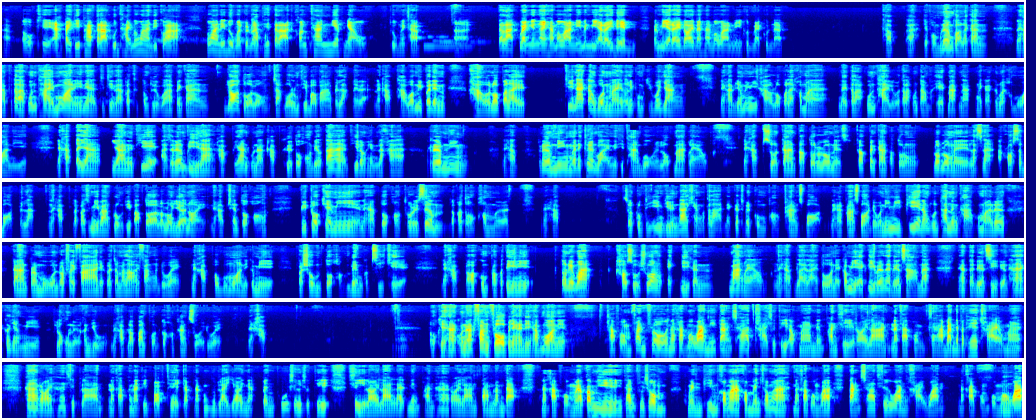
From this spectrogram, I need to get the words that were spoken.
ครับ โอเคอะไปที่ภาพตลาดหุ้นไทยเมื่อวานดีกว่า เมื่อวานนี้ดูเหมือนเป็นวันที่ตลาดค่อนข้างเงียบเหงาถูกไหมครับอ่าตลาดแกว่งยังไงฮะเมื่อวานนี้มันมีอะไรเด่น มันมีอะไรด้อยบ้างฮะเมื่อวานนี้คุณแม็กคุณนัทครับอะเดี๋ยวผมเริ่มก่อนแล้วกัน นะครับตลาดหุ้นไทยเมื่อวานนี้เนี่ยจริงๆแล้วก็ต้องถือว่าเป็นการย่อตัวลงจากวอลุ่มที่เบาบางเป็นหลักนี่แหละนะครับถามว่ามีประเด็นข่าวลบอะไรที่น่ากังวลไหมตอนนี้ผมคิดว่ายังนะครับยังไม่มีข่าวลบอะไรเข้ามาในตลาดหุ้นไทยหรือว่าตลาดหุ้นต่างประเทศมากนัก ในการเคลื่อนไหวของเมื่อวานนี้นะครับแต่อย่างอย่างหนึ่งที่อาจจะเริ่มดีแล้วครับพี่อันคุณนัทครับคือตัวของเดลต้าที่เราเห็นราคาเริ่มนิ่งนะครับเริ่มนิ่งไม่ได้เคลื่อนไหวในทิศทางบวกหรือลบมากแล้ว นะครับส่วนการปรับตัวลดลงเนี่ยก็เป็นการปรับตัวลงลดลงในลักษณะ across the board เป็นหลักนะครับแล้วก็จะมีบางกลุ่มที่ปรับตัวลดลงเยอะหน่อยนะครับเช่นตัวของปิโตรเคมีนะครับตัวของ tourism แล้วก็ตัวของ commerce นะครับส่วนกลุ่มที่ยิงยืนได้แข่งกับตลาดเนี่ยก็จะเป็นกลุ่มของ transport นะครับ transport เดี๋ยววันนี้มีพี่นักลงทุนท่านหนึ่งถามเข้ามาเรื่องการประมูลรถไฟฟ้าเดี๋ยวก็จะมาเล่าให้ฟังกันด้วยนะครับเพราะเมื่อวานนี้ก็มีประชุมตัวของ BEM กับ CK นะครับแล้วก็กลุ่ม property นี่ต้องเรียกว่า เข้าสู่ช่วง XD กันบ้างแล้วนะครับหลาย ๆ ตัวเนี่ยก็มี XD ไว้ตั้งแต่เดือน3แล้วนะครับแต่เดือน 4 เดือน 5 ก็ยังมีหลงเหลือกันอยู่นะครับแล้วปันผลก็ค่อนข้างสวยด้วยนะครับอ่าโอเคฮะคุณนัท fund flow เป็นยังไงดีครับเมื่อวานนี้ ครับผม fund flow นะครับเมื่อวานนี้ต่างชาติขายสุทธิออกมา 1,400 ล้านนะครับผมสถาบันในประเทศขายออกมา 550 ล้านนะครับขณะที่ prop trade กับนักลงทุนรายย่อยเนี่ยเป็นผู้ซื้อสุทธิ 400 ล้านและ 1,500 ล้านตามลำดับนะครับผมแล้วก็มีท่านผู้ชมเหมือนพิมพ์เข้ามาคอมเมนต์เข้ามานะครับผมว่าต่างชาติซื้อวันขายวันนะครับผมผมมองว่า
